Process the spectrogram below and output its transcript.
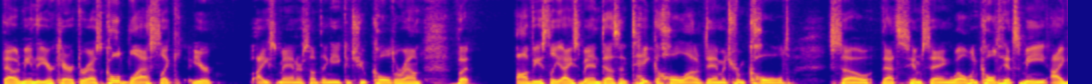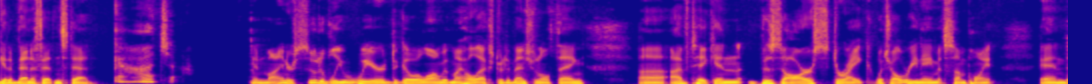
that would mean that your character has cold blast, like your Iceman or something. You can shoot cold around, but obviously Iceman doesn't take a whole lot of damage from cold, so that's him saying, well, when cold hits me, I get a benefit instead. Gotcha. And mine are suitably weird to go along with my whole extra dimensional thing. Uh, I've taken Bizarre Strike, which I'll rename at some point, and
